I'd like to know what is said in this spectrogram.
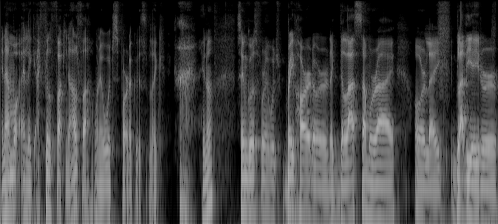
And I'm like I feel fucking alpha when I watch Spartacus, like you know. Same goes for when I watch Braveheart or like The Last Samurai or like Gladiator.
